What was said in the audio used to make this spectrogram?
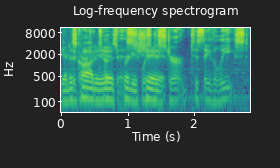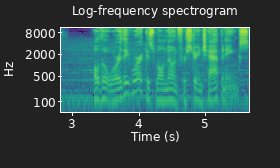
Yeah, this the guard who quality took is this pretty was shit. disturbed, to say the least. Although where they work is well known for strange happenings,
